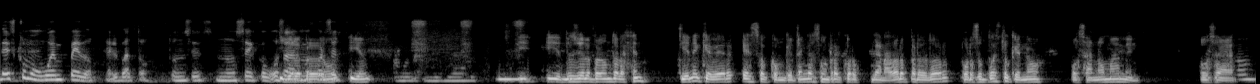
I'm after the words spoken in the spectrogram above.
es como buen pedo el vato. Entonces, no sé cómo. O sea, a lo mejor se. y- y- y entonces yo le pregunto a la gente, ¿tiene que ver eso con que tengas un récord ganador o perdedor? Por supuesto que no. O sea, no mamen. O sea, No.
